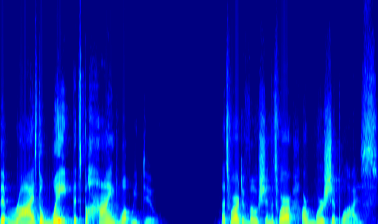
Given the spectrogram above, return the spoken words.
that rise, the weight that's behind what we do. That's where our devotion, that's where our, our worship lies.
